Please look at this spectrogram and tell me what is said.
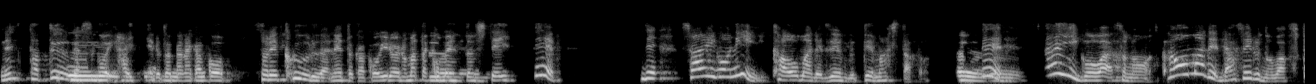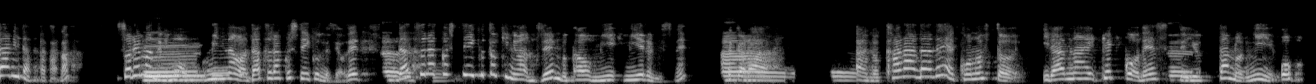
ね、タトゥーがすごい入ってるとか、なんかこう、それクールだねとか、こう、いろいろまたコメントしていって、で、最後に顔まで全部出ましたと。で、最後は、その、顔まで出せるのは2人だったかな？それまでにもうみんなは脱落していくんですよ。で、脱落していくときには全部顔見見えるんですね。だから、あの、体でこの人いらない、結構ですって言ったのに、お、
